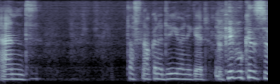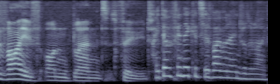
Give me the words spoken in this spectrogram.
and that's not going to do you any good. But people can survive on bland food. I don't think they could survive on Angel Delight.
